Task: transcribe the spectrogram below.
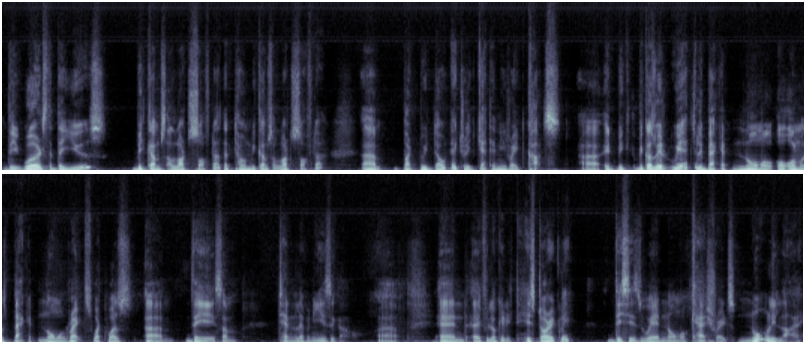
the words that they use becomes a lot softer. The tone becomes a lot softer, um, but we don't actually get any rate cuts. Uh, it be- because we're we actually back at normal or almost back at normal rates. What was um, there some 10, 11 years ago. Uh, and if you look at it historically, this is where normal cash rates normally lie.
